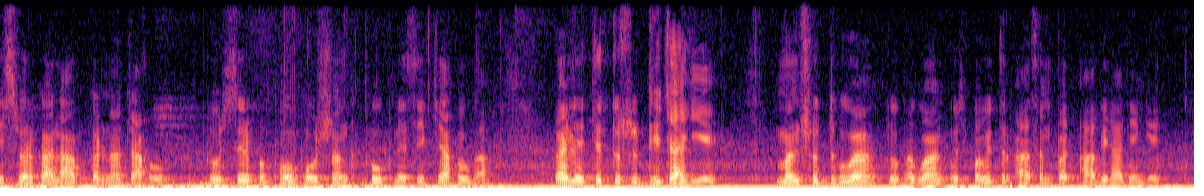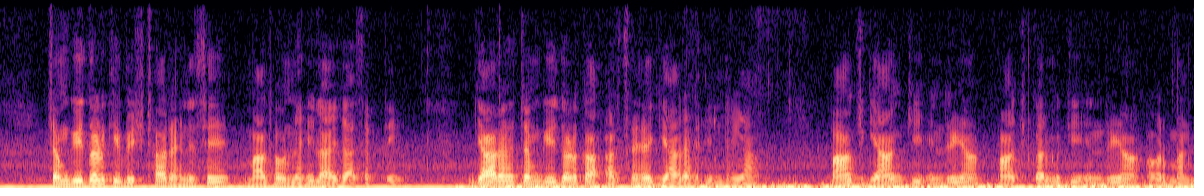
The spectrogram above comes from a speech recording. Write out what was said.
ईश्वर का लाभ करना चाहो तो सिर्फ़ भों भों शंख फूकने से क्या होगा? पहले चित्त शुद्धि चाहिए। मन शुद्ध हुआ तो भगवान उस पवित्र आसन पर आ बिराजेंगे चमगीदड़ की विष्ठा रहने से माधव नहीं लाए जा सकते। ग्यारह चमगीदड़ का अर्थ है ग्यारह इंद्रियाँ, पाँच ज्ञान की इंद्रियाँ, पाँच कर्म की इंद्रियाँ और मन।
